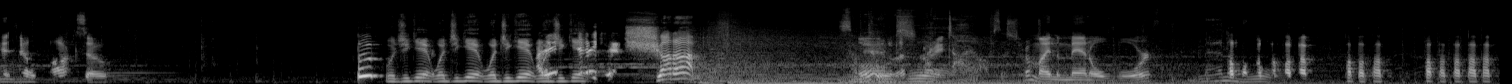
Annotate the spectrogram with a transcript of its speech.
Hit El Boxo. Boop. What'd you get? What'd you get? What'd you get? I What'd you didn't get? it yet. Shut up. Sometimes Oh, that's Whoa. right. die off the I don't mind the man of war. Man Pop, of pop, war. pop, pop, pop, pop, pop, pop, pop.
